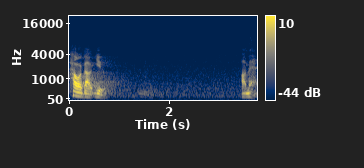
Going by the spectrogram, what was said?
How about you? Amen.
